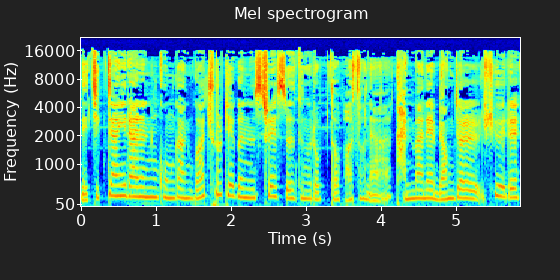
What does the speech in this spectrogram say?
네, 직장이라는 공간과 출퇴근 스트레스 등으로부터 벗어나 간만에 명절 휴일을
